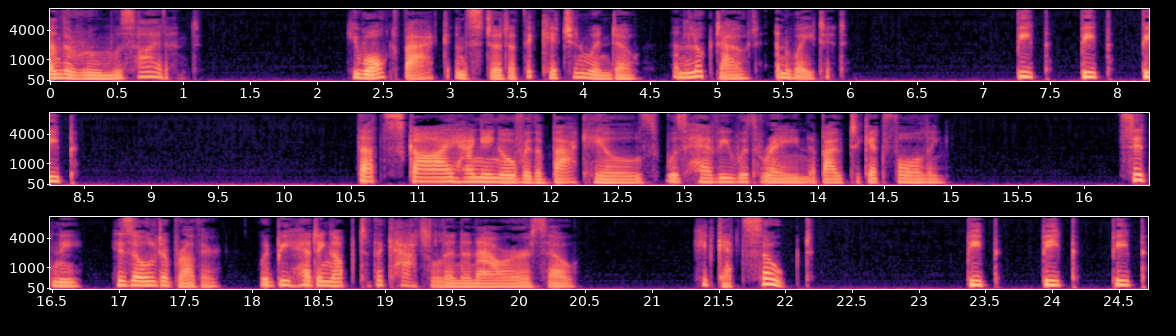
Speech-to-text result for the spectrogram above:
and the room was silent. He walked back and stood at the kitchen window and looked out and waited. Beep, beep, beep. That sky hanging over the back hills was heavy with rain about to get falling. Sidney, his older brother, would be heading up to the cattle in an hour or so. He'd get soaked. Beep, beep, beep.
